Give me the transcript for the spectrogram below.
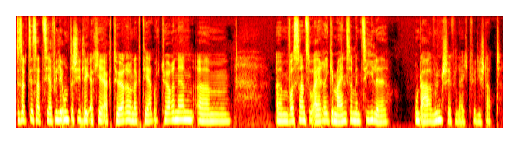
du sagst, es hat sehr viele unterschiedliche Akteure und Akteurinnen. Ähm, ähm, was sind so eure gemeinsamen Ziele und auch Wünsche vielleicht für die Stadt?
